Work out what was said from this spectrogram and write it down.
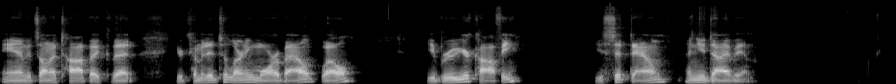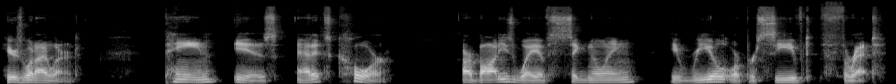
and it's on a topic that you're committed to learning more about, well, you brew your coffee, you sit down, and you dive in. Here's what I learned Pain is, at its core, our body's way of signaling a real or perceived threat.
